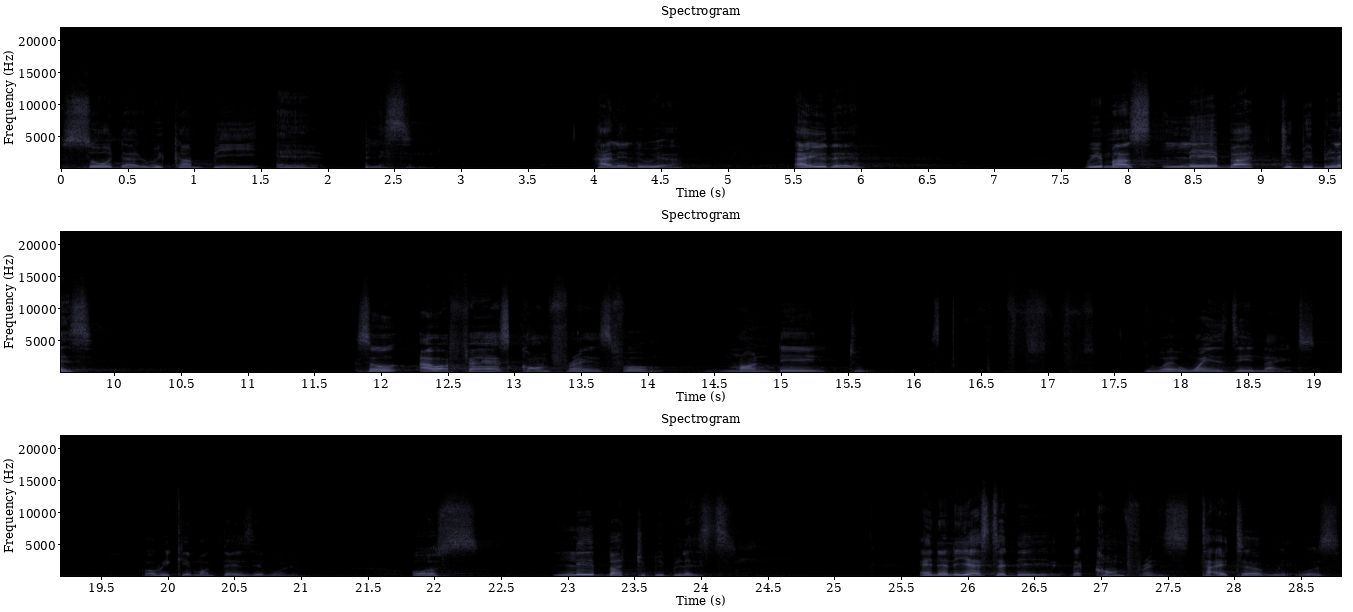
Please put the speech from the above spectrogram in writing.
So that we can be a blessing. Hallelujah. Are you there? We must labor to be blessed. So, our first conference for Monday to Wednesday night or we came on Thursday morning, was labor to be blessed. And then yesterday, the conference title was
